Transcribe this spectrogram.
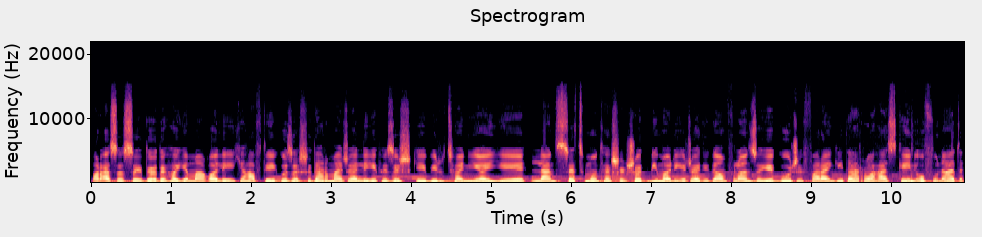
بر اساس داده های مقاله که هفته گذشته در مجله پزشکی بریتانیایی لنست منتشر شد، بیماری جدید آنفولانزای گوجه فرنگی در راه است که این عفونت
